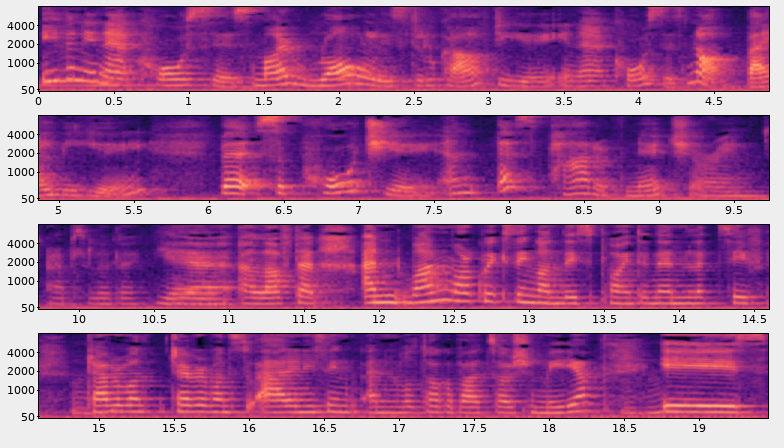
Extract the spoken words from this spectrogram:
even in our courses, my role is to look after you in our courses, not baby you, but support you, and that's part of nurturing. Absolutely. Yeah. Yeah. I love that. And one more quick thing on this point, and then let's see if Mm-hmm. Trevor, want, Trevor wants to add anything, and we'll talk about social media. Mm-hmm. Is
